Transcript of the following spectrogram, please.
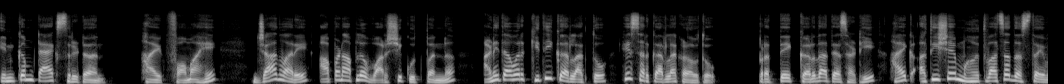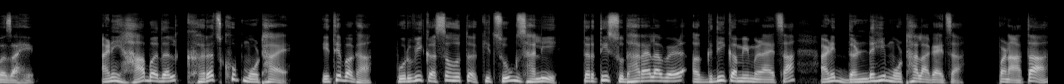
इन्कम टॅक्स रिटर्न. हा एक फॉर्म आहे ज्याद्वारे आपण आपलं वार्षिक उत्पन्न आणि त्यावर किती कर लागतो हे सरकारला कळवतो. प्रत्येक करदात्यासाठी हा एक अतिशय महत्त्वाचा दस्तऐवज आहे. आणि हा बदल खरंच खूप मोठा आहे. इथे बघा पूर्वी कसं होतं की चूक झाली तर ती सुधारायला वेळ अगदी कमी मिळायचा आणि दंडही मोठा लागायचा. पण आता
